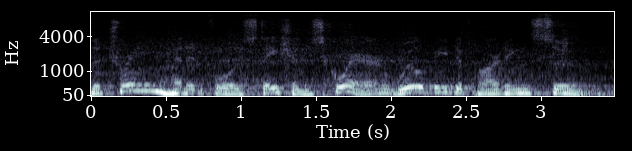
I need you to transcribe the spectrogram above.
The train headed for Station Square will be departing soon.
